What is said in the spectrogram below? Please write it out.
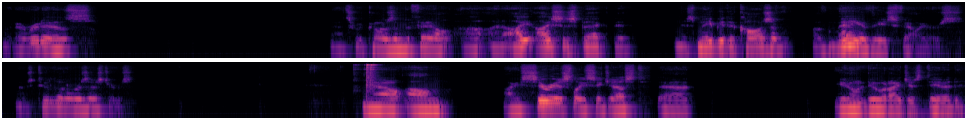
whatever it is, that's what caused them to fail. Uh, and I, I suspect that this may be the cause of, of many of these failures, those two little resistors. Now, um, I seriously suggest that you don't do what I just did.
